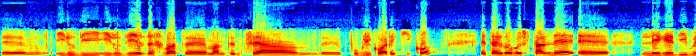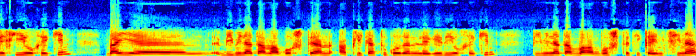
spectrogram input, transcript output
e, irudi, irudi edek bat e, mantentzea e, publikoarekiko. Eta edo bestalde, e, legedi behi horrekin, bai e, 2008an aplikatuko den legedi horrekin, 2008etik aintzina,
